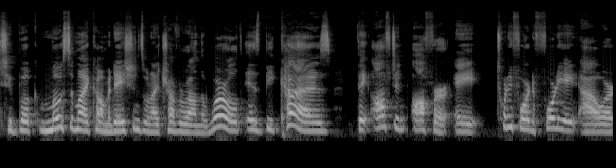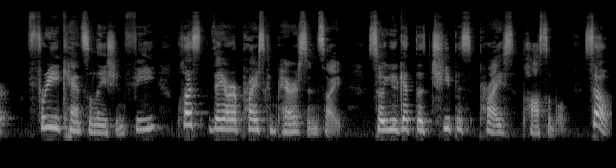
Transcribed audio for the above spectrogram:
to book most of my accommodations when I travel around the world is because they often offer a 24 to 48 hour free cancellation fee. Plus, they are a price comparison site. So, you get the cheapest price possible. So,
